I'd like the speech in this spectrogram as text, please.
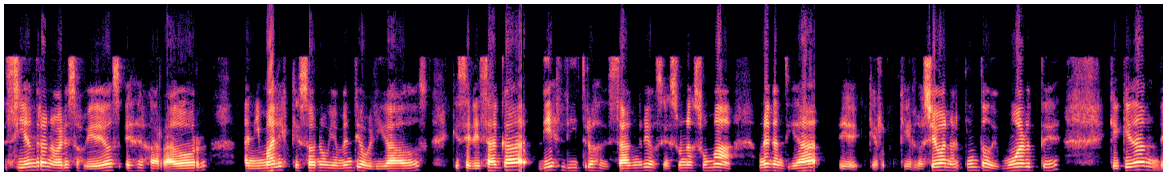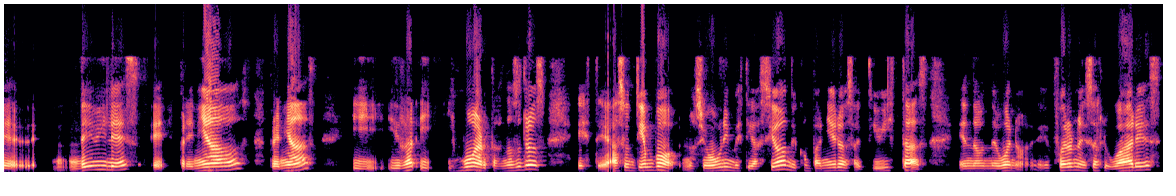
si entran a ver esos videos es desgarrador animales que son obviamente obligados, que se les saca 10 litros de sangre, o sea, es una suma, una cantidad eh, que, los llevan al punto de muerte, que quedan de, débiles, eh, preñados, preñadas, y, y, muertos. Nosotros este, hace un tiempo nos llegó una investigación de compañeros activistas en donde, bueno, eh, fueron a esos lugares,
